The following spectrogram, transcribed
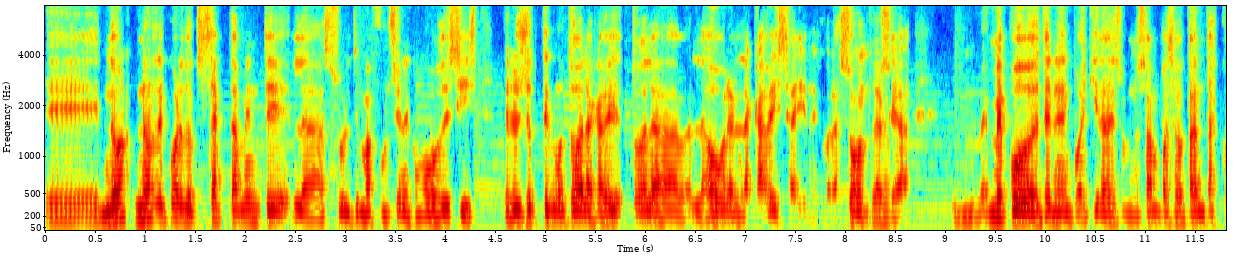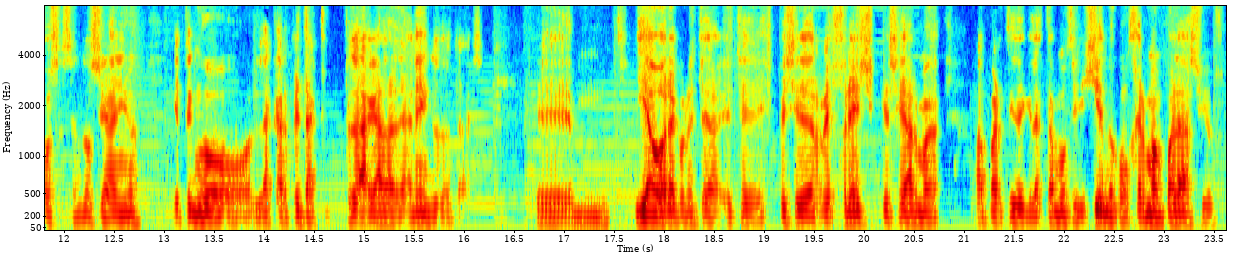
Eh, no, no recuerdo exactamente las últimas funciones, como vos decís, pero yo tengo toda la, cabe- toda la, la obra en la cabeza y en el corazón. Claro. O sea, me, me puedo detener en cualquiera de esos. Nos han pasado tantas cosas en 12 años que tengo la carpeta plagada de anécdotas. Eh, y ahora con esta, esta especie de refresh que se arma a partir de que la estamos dirigiendo con Germán Palacios,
